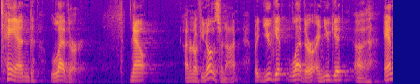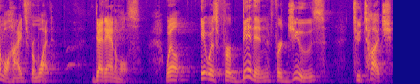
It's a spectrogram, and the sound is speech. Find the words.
tanned leather. Now, I don't know if you know this or not, but you get leather and you get uh, animal hides from what? Dead animals. Well, it was forbidden for Jews to touch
